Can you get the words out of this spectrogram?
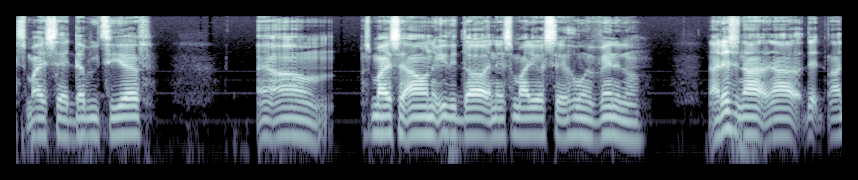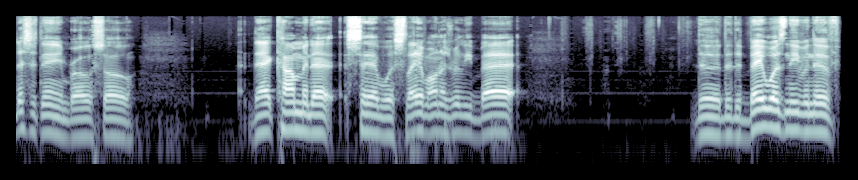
Somebody said WTF, and um, somebody said I don't know either dog, and then somebody else said who invented them. Now this is not now, th- now this is the thing, bro. So that comment that said was slave owners really bad the the debate wasn't even if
